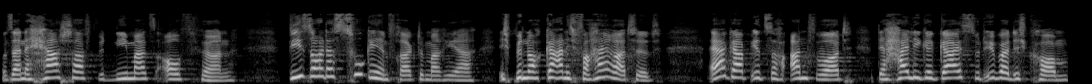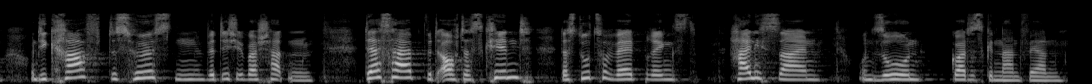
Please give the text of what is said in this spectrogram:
und seine Herrschaft wird niemals aufhören. Wie soll das zugehen? fragte Maria. Ich bin noch gar nicht verheiratet. Er gab ihr zur Antwort, der Heilige Geist wird über dich kommen und die Kraft des Höchsten wird dich überschatten. Deshalb wird auch das Kind, das du zur Welt bringst, heilig sein und Sohn Gottes genannt werden.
